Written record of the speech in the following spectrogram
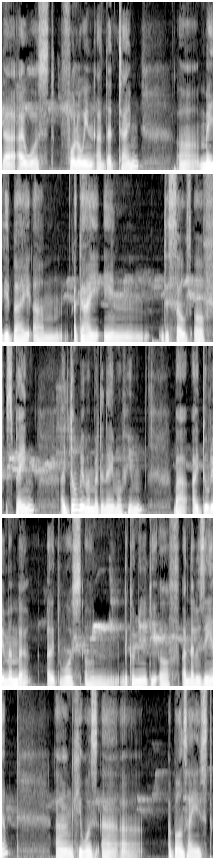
that I was following at that time. Uh, made it by um, a guy in the south of Spain. I don't remember the name of him, but I do remember it was on the community of Andalusia, and he was a, a, a bonsaist,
